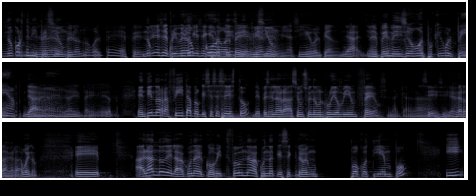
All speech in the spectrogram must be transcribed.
No cortes mi expresión. pero no golpees. pe. No Tú eres el primero no que dice que no cortes mi golpees. Mira, mira, expresión. mira, sigue golpeando. Ya, ya. Después me dice, uy, ¿por qué golpea? Ya, ya, ya, ya, ya, ya. Entiendo a Rafita porque si haces esto, después en la grabación suena un ruido bien feo. Se la cagada. Sí, sí, es verdad, es verdad. Bueno, eh, hablando de la vacuna del COVID, fue una vacuna que se creó en un poco tiempo y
